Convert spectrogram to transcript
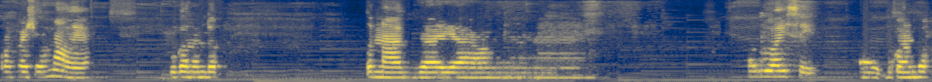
profesional ya. Bukan untuk tenaga yang how do I uh, bukan untuk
